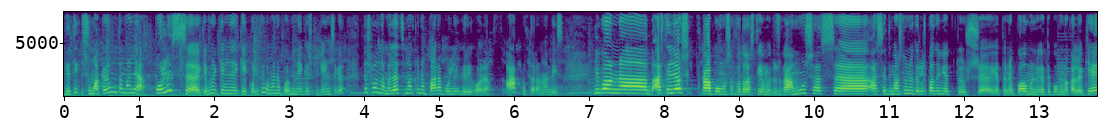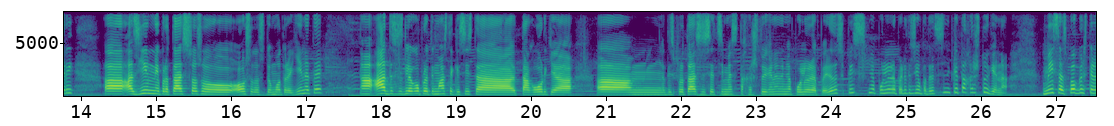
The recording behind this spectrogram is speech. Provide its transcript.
Γιατί σου μακραίνουν τα μαλλιά. Πολλές ε, και, και, και η κολλητή μένα που έμεινε έγκυο και γέννησε. Τέλος πάντων, τα μαλλιά της μάκρυναν πάρα πολύ γρήγορα. Άκου τώρα να δεις. Λοιπόν, ας τελειώσει κάπου όμως αυτό το αστείο με τους γάμους. Α ετοιμαστούν τέλος πάντων για, τους, ε, για, τον επόμενο, για το επόμενο καλοκαίρι. Α γίνουν οι προτάσεις όσο, όσο το συντομότερο γίνεται. Άντε σας λέγω, προετοιμάστε κι εσείς τα, τα αγόρια τις προτάσεις έτσι μέσα στα Χριστούγεννα. Είναι μια πολύ ωραία περίοδος. Επίσης, μια πολύ ωραία περίοδος για να παντρευτεί είναι και τα Χριστούγεννα. Μη σας πω και στις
